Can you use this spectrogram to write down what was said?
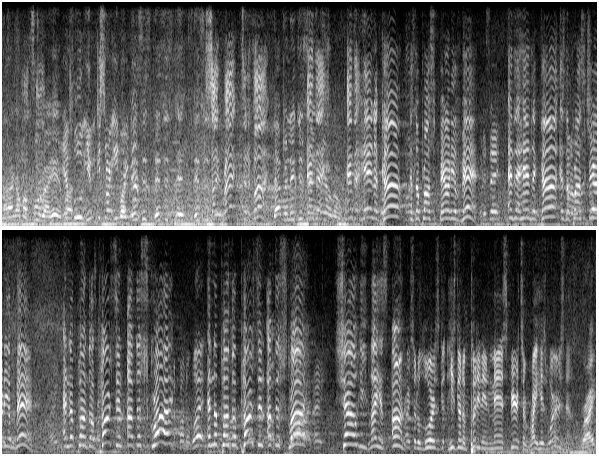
Nah, I got my food right here. Yeah, food. You can start eating But right this now. is this is it, this is It's like right, 10 to 5. that religious And ain't real the, though. and the hand of God is the prosperity of man. What it say? And the hand of God is the prosperity of man. And upon the person of the scribe, Upon the what? and upon the person of the scribe, shall he lay his honor. Right, so the Lord's g- he's gonna put it in man's spirit to write his words down. Right?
